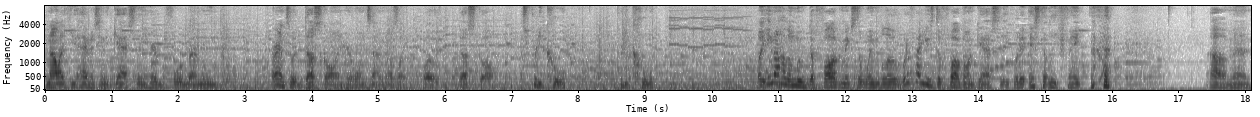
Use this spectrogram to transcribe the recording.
not like you haven't seen a Gastly in here before, but I mean, I ran into a Duskull in here one time, and I was like, whoa, Duskull. That's pretty cool. Pretty cool. But you know how the move Defog makes the wind blow? What if I use Defog on Gastly? Would it instantly faint? oh man.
